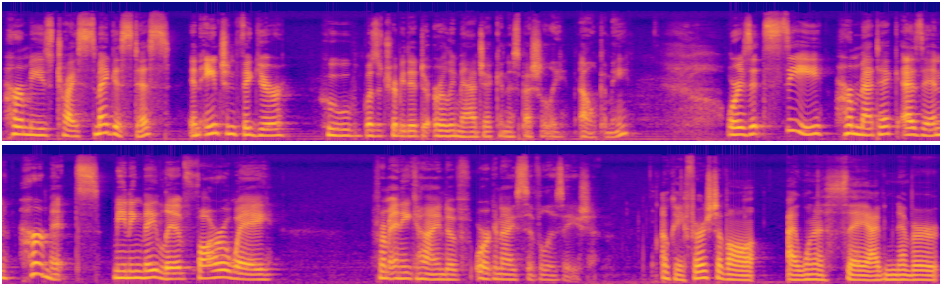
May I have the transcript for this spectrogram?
Hermes Trismegistus, an ancient figure who was attributed to early magic and especially alchemy? Or is it C, hermetic, as in hermits, meaning they live far away from any kind of organized civilization? Okay, first of all, I want to say I've never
